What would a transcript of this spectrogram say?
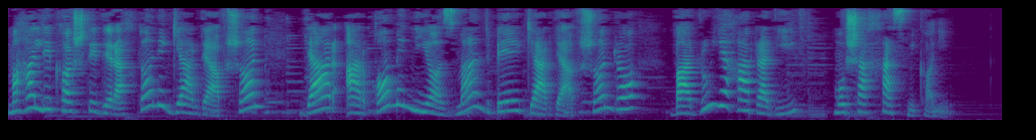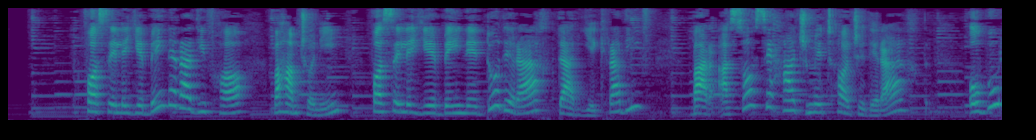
محل کاشت درختان گرد افشان در ارقام نیازمند به گرد افشان را بر روی هر ردیف مشخص می کنیم. فاصله بین ردیف ها و همچنین فاصله بین دو درخت در یک ردیف بر اساس حجم تاج درخت عبور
